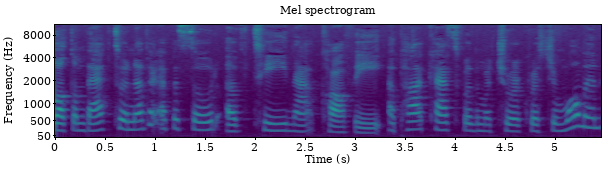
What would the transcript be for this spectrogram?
Welcome back to another episode of Tea Not Coffee, a podcast for the mature Christian woman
